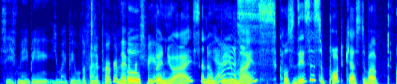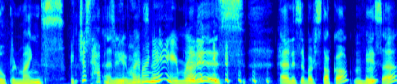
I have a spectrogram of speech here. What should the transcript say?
see if maybe you might be able to find a program that works for you. open your eyes and open your minds, because this is a podcast about open minds. It just happens And to be a part of our name, right? It is, and it's about Stockholm. Mhm. It's a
